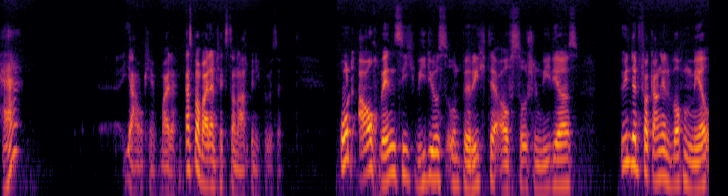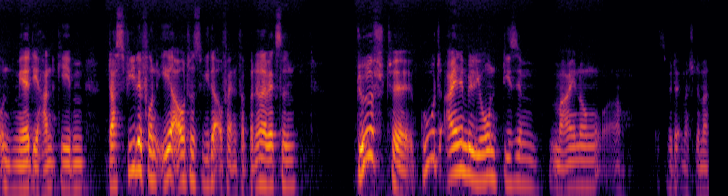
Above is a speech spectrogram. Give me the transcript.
Hä? Ja, okay, weiter. Erstmal weiter im Text, danach bin ich böse. Und auch wenn sich Videos und Berichte auf Social Medias in den vergangenen Wochen mehr und mehr die Hand geben, dass viele von E-Autos wieder auf einen Verbrenner wechseln, dürfte gut eine Million diese Meinung, es wird ja immer schlimmer,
